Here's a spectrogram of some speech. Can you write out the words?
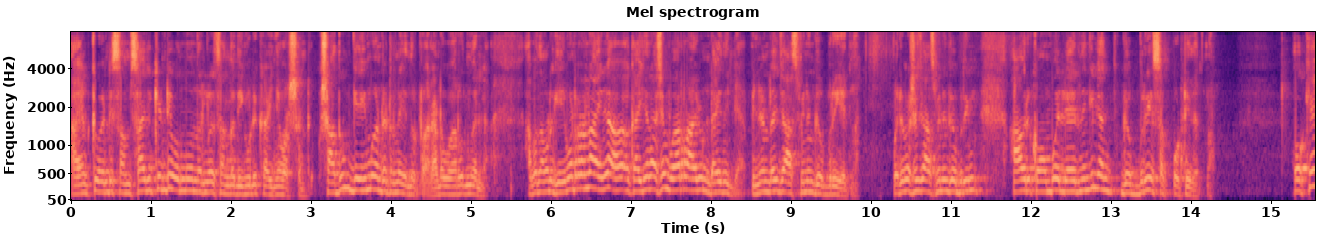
അയാൾക്ക് വേണ്ടി സംസാരിക്കേണ്ടി വന്നു എന്നുള്ളൊരു സംഗതിയും കൂടി കഴിഞ്ഞ വർഷമുണ്ട്. പക്ഷെ അതും ഗെയിം കണ്ടിട്ടുണ്ടായിരുന്നു കേട്ടോ. അല്ലാണ്ട് വേറൊന്നുമല്ല. അപ്പോൾ നമ്മൾ ഗെയിം കണ്ടിട്ട് അതിന് കഴിഞ്ഞ പ്രാവശ്യം വേറെ ആരും ഉണ്ടായിരുന്നില്ല. പിന്നെ ഉള്ളത് ജാസ്മിനും ഗബ്രിയായിരുന്നു. ഒരു പക്ഷേ ജാസ്മിനും ഗബ്രിയും ആ ഒരു കോംബോ ഇല്ലായിരുന്നെങ്കിൽ ഞാൻ ഗബ്രിയെ സപ്പോർട്ട് ചെയ്തിരുന്നു. ഓക്കെ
